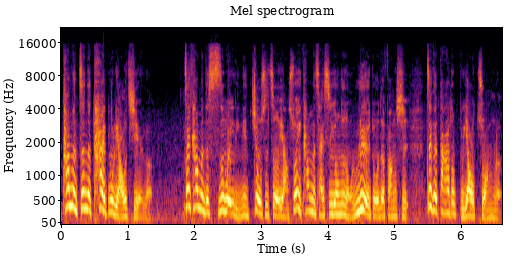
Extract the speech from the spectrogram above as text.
他们真的太不了解了。在他们的思维里面就是这样，所以他们才是用那种掠夺的方式。这个大家都不要装了，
